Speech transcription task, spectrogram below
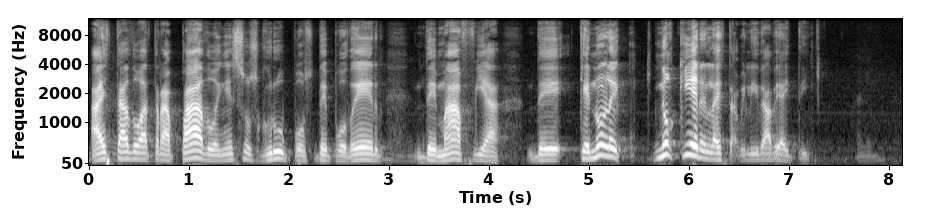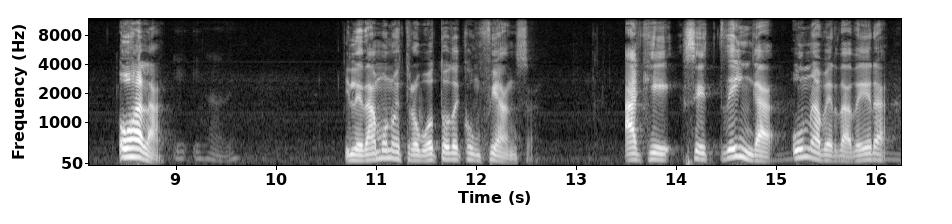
ha estado atrapado en esos grupos de poder, de mafia, de que no, le, no quieren la estabilidad de Haití. Ojalá. Y le damos nuestro voto de confianza a que se tenga una verdadera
